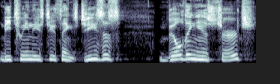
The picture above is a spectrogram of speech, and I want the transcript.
between these two things? Jesus building his church,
